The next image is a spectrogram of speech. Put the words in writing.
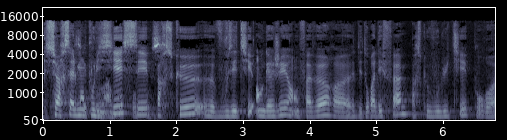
Ce harcèlement policier, c'est parce que euh, vous étiez engagé en faveur euh, des droits des femmes, parce que vous luttiez pour euh,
